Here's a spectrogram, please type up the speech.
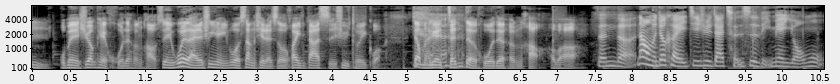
嗯，我们也希望可以活得很好，所以未来的训练营如果上线的时候，欢迎大家持续推广。这样我们还可以真的活得很好，好不好？真的，那我们就可以继续在城市里面游牧，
